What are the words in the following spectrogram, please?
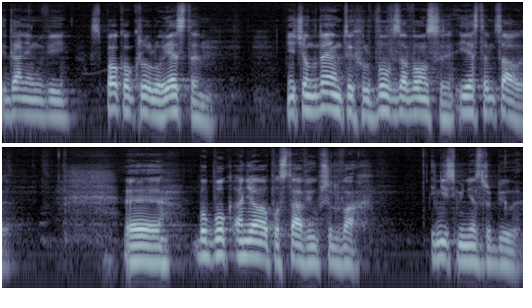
I Daniel mówi, spoko królu, jestem. Nie ciągnąłem tych lwów za wąsy i jestem cały. E, Bo Bóg anioła postawił przy lwach i nic mi nie zrobiły.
